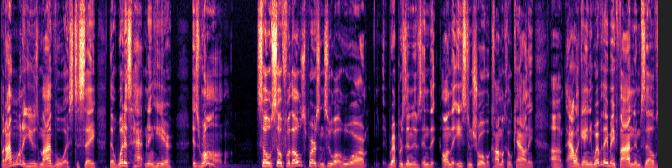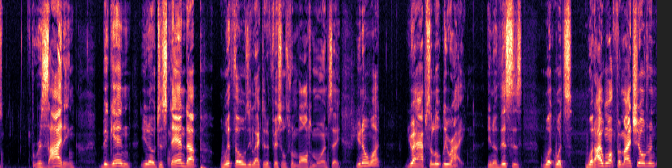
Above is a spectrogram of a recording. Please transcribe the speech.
but I want to use my voice to say that what is happening here is wrong. So, so for those persons who are who are representatives in the on the eastern shore of Wicomico County, um, Allegany, wherever they may find themselves residing, begin you know to stand up with those elected officials from Baltimore and say, you know what, you're absolutely right. You know, this is what what's what I want for my children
